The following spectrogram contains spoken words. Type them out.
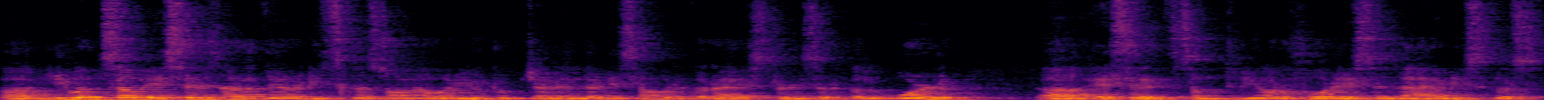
Uh, even some essays are there discussed on our YouTube channel that is Savarkar IAS Study Circle. Old uh, essays, some three or four essays I have discussed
